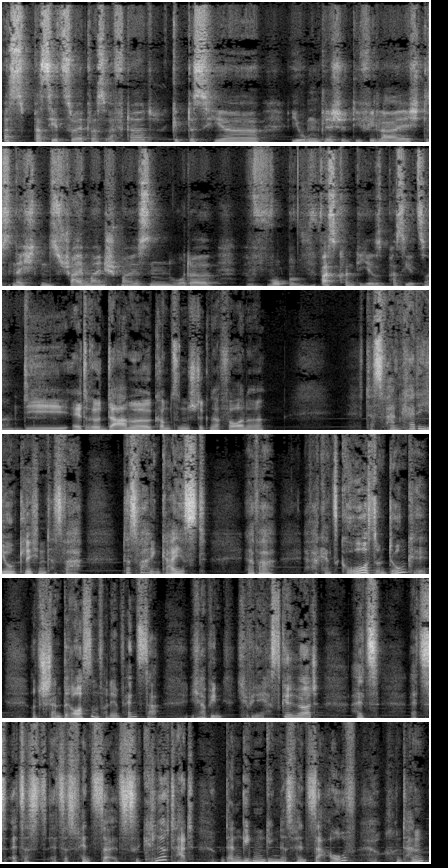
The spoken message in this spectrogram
Was passiert so etwas öfter? Gibt es hier Jugendliche, die vielleicht des Nächtens Scheiben einschmeißen? Oder wo, was könnte hier passiert sein? Die ältere Dame kommt so ein Stück nach vorne. Das waren keine Jugendlichen, das war, das war ein Geist. Er war, er war ganz groß und dunkel und stand draußen vor dem Fenster. Ich habe ihn, ich ihn erst gehört, als, als, als das, als das Fenster, als es geklirrt hat. Und dann ging, ging das Fenster auf und dann,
